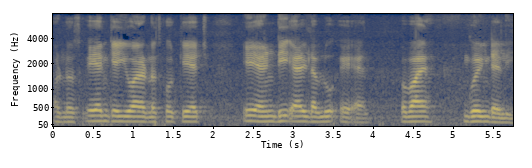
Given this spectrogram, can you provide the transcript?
underscore a n k u r underscore k h a n d l w a l. Bye bye going delhi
